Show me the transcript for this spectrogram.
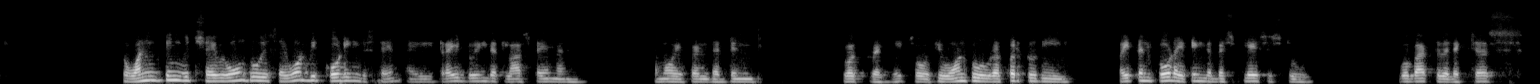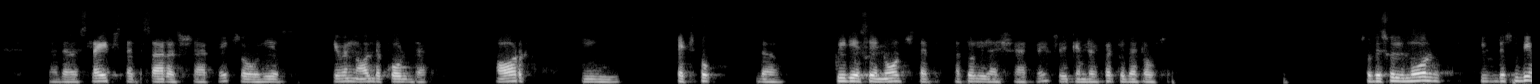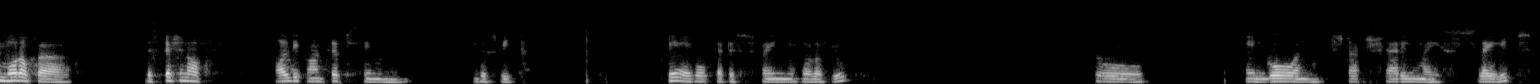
So one thing which I won't do is I won't be coding this time. I tried doing that last time and somehow I felt that didn't work well, right? So if you want to refer to the Python code, I think the best place is to go back to the lectures, uh, the slides that Sar has shared, right? So he has given all the code there, or the textbook, the PDSA notes that Atul has shared, right? So you can refer to that also. So this will more, this will be more of a discussion of all the concepts in this week. Okay, I hope that is fine with all of you. So I'll go and start sharing my slides.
